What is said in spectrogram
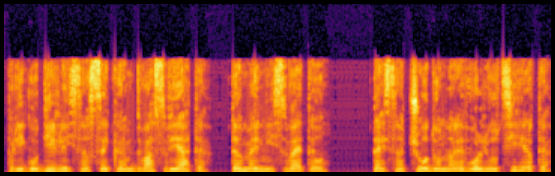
Пригодили са се към два свята, тъмен и светъл. Те са чудо на еволюцията.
